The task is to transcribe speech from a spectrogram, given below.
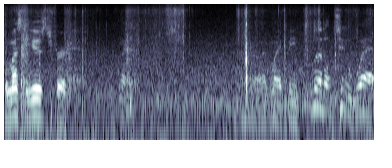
It must have used for, might be a little too wet.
